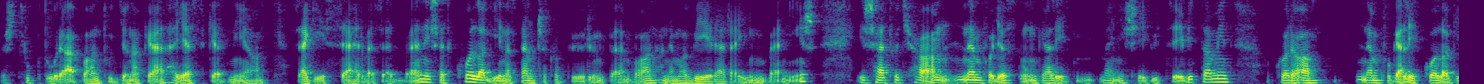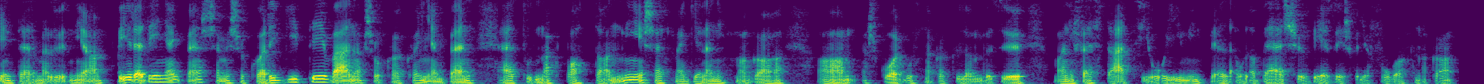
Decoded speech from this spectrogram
struktúrában tudjanak elhelyezkedni az egész szervezetben, és hát kollagén az nem csak a bőrünkben van, hanem a vérereinkben is, és hát hogyha nem fogyasztunk elég mennyiségű C-vitamint, akkor a nem fog elég kollagén termelődni a béredényekben sem, és akkor rigiddé válnak, sokkal könnyebben el tudnak pattanni, és hát megjelenik maga a, a skorgutnak a különböző manifestációi, mint például a belső vérzés, vagy a fogaknak a,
